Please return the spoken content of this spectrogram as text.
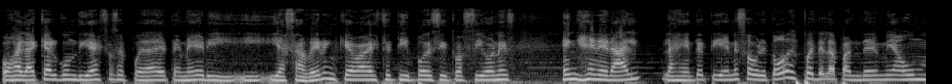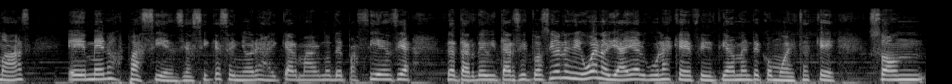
Ojalá que algún día esto se pueda detener y, a saber en qué va este tipo de situaciones. En general, la gente tiene, sobre todo después de la pandemia, aún más, eh, menos paciencia. Así que, señores, hay que armarnos de paciencia, tratar de evitar situaciones. Y bueno, ya hay algunas que definitivamente como estas que son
